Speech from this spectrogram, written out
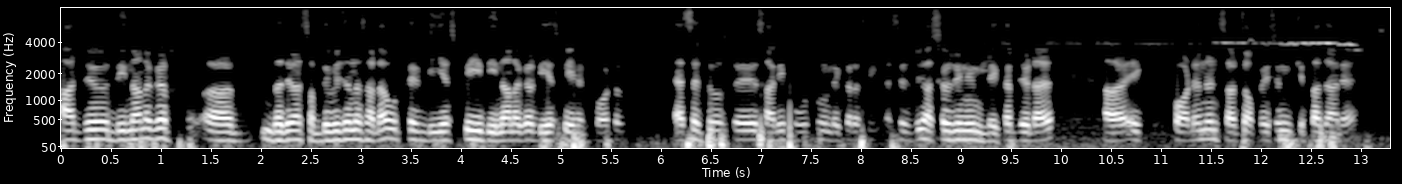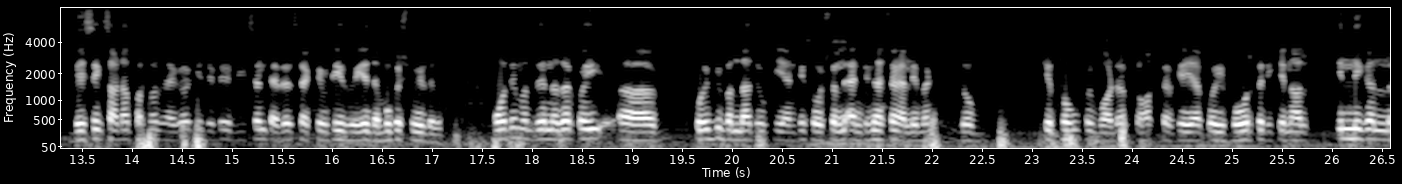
ਅੱਜ ਦੀਨਾਨਗਰ ਅ, ਦਾ ਜਿਹੜਾ ਸਬ ਡਿਵੀਜ਼ਨ ਹੈ ਸਾਡਾ ਉੱਥੇ DSP Dinanagar DSP headquarter SHO ਤੇ ਸਾਰੀ ਫੋਰਸ ਨੂੰ ਲੈ ਕੇ ਅਸੀਂ ਐਸਐਸਜੀ ਐਸਓਜੀ ਨੂੰ ਲੈ ਕੇ ਜਿਹੜਾ ਹੈ ਇੱਕ ਕੋਆਰਡੀਨੇਟ ਸਰਚ ਆਪਰੇਸ਼ਨ ਕੀਤਾ ਜਾ ਰਿਹਾ ਹੈ। ਬੇਸਿਕ ਸਾਡਾ ਪਰਪਸ ਹੈਗਾ ਕਿ ਜਿਹੜੇ ਰੀਸੈਂਟ ਟੈਰਰਿਸਟ ਐਕਟੀਵਿਟੀਜ਼ ਹੋਈ ਹੈ ਜੰਮੂ ਕਸ਼ਮੀਰ ਦੇ ਵਿੱਚ ਉਹਦੇ ਮੱਦੇਨਜ਼ਰ ਕੋਈ ਕੋਈ ਵੀ ਬੰਦਾ ਜੋ ਕਿ anti social anti national element ਜੋ ਕਿੱਥੋਂ ਕੋਈ ਬਾਰਡਰ ਕ੍ਰਾਸ ਕਰਕੇ ਜਾਂ ਕੋਈ ਹੋਰ ਤਰੀਕੇ ਨਾਲ ਇਲੀਗਲ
